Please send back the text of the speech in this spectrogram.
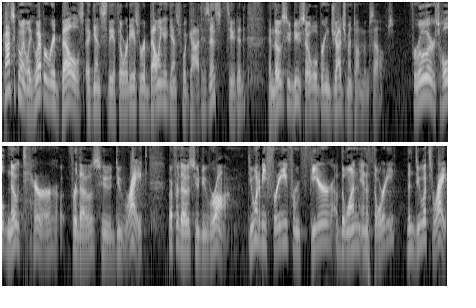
Consequently, whoever rebels against the authority is rebelling against what God has instituted, and those who do so will bring judgment on themselves. For rulers hold no terror for those who do right, but for those who do wrong. Do you want to be free from fear of the one in authority? Then do what's right,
